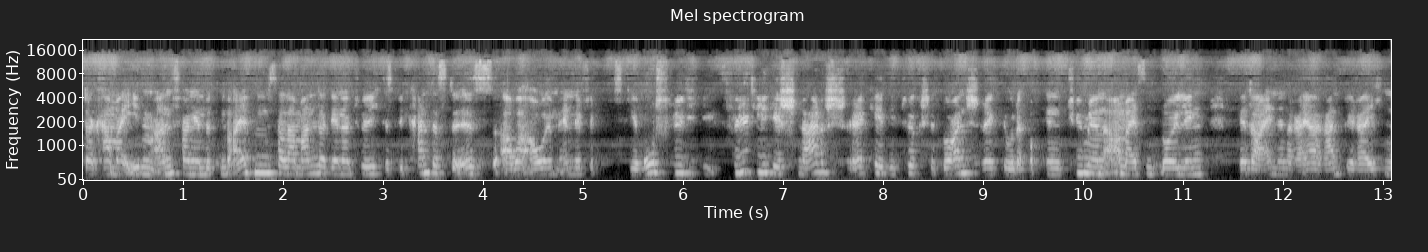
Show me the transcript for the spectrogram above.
Da kann man eben anfangen mit dem Alpensalamander, der natürlich das bekannteste ist, aber auch im Endeffekt die rotflügelige Schnarrschrecke, die türkische Dornschrecke oder auch den Thymian-Ameisenbläuling, der da in den Randbereichen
